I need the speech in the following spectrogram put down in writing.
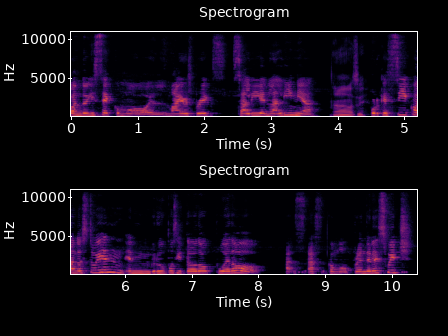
cuando hice como el Myers-Briggs, salí en la línea. Ah, sí. Porque sí, cuando estoy en, en grupos y todo, puedo como prender el switch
